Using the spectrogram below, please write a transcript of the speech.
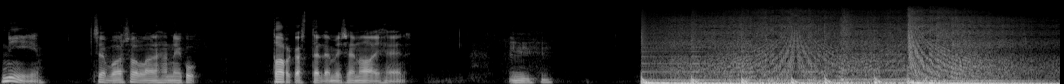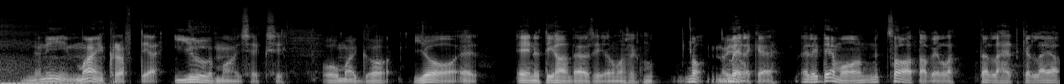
niin, se voisi olla ihan niinku tarkastelemisen aiheen. Mm-hmm. No niin, Minecraftia ilmaiseksi. Oh my god. Joo, ei, ei nyt ihan täysin ilmaiseksi, mutta no, No no joo. melkein. Eli demo on nyt saatavilla tällä hetkellä ja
